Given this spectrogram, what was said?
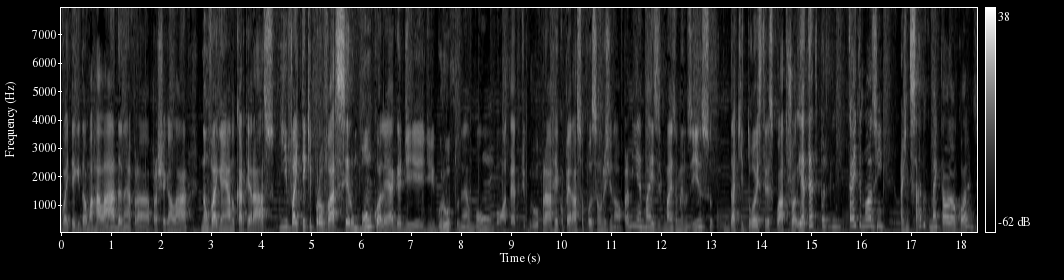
vai ter que dar uma ralada, né, para chegar lá. Não vai ganhar no carteiraço e vai ter que provar ser um bom colega de, de grupo, né, um bom, um bom atleta de grupo para recuperar a sua posição original. Para mim é mais, mais ou menos isso. Daqui dois, três, quatro jogos e até tipo, cá entre nós, assim, a gente sabe como é que tá o Léo Collins.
